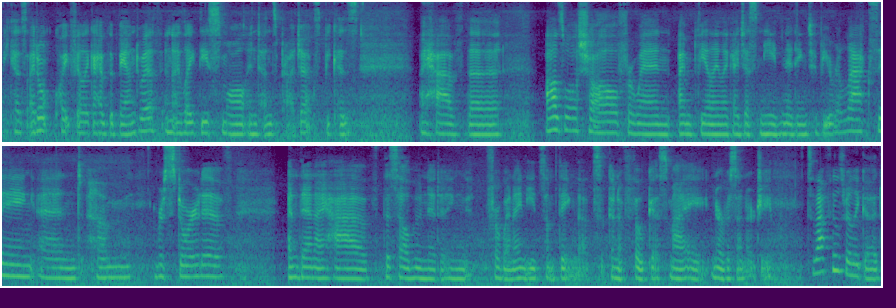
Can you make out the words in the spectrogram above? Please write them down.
because I don't quite feel like I have the bandwidth, and I like these small, intense projects because I have the Oswald shawl for when I'm feeling like I just need knitting to be relaxing and um, restorative. And then I have the Selbu knitting for when I need something that's going to focus my nervous energy. So that feels really good.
